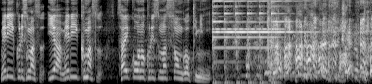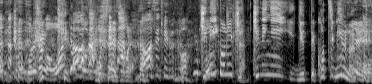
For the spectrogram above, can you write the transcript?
メリークリスマスいやメリークマス。最高のクリスマスソングを君に。これなんか終わった後に押してるんですよこれ。合わせてる君本当に？き君に言ってこっち見るのよ。いやいや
